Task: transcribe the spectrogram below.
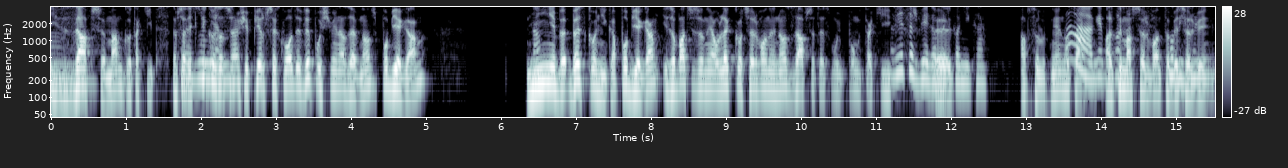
I zawsze mam go taki, na przykład Rozumiem. jak tylko zaczynają się pierwsze chłody, wypuść mnie na zewnątrz, pobiegam, no. Nie, bez konika. Pobiegam i zobaczę, że on miał lekko czerwony nos. Zawsze to jest mój punkt taki. A ja też biegam e, bez konika. Absolutnie, no tak. tak. Ja Ale ty masz czerwony, tobie czerwienie,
